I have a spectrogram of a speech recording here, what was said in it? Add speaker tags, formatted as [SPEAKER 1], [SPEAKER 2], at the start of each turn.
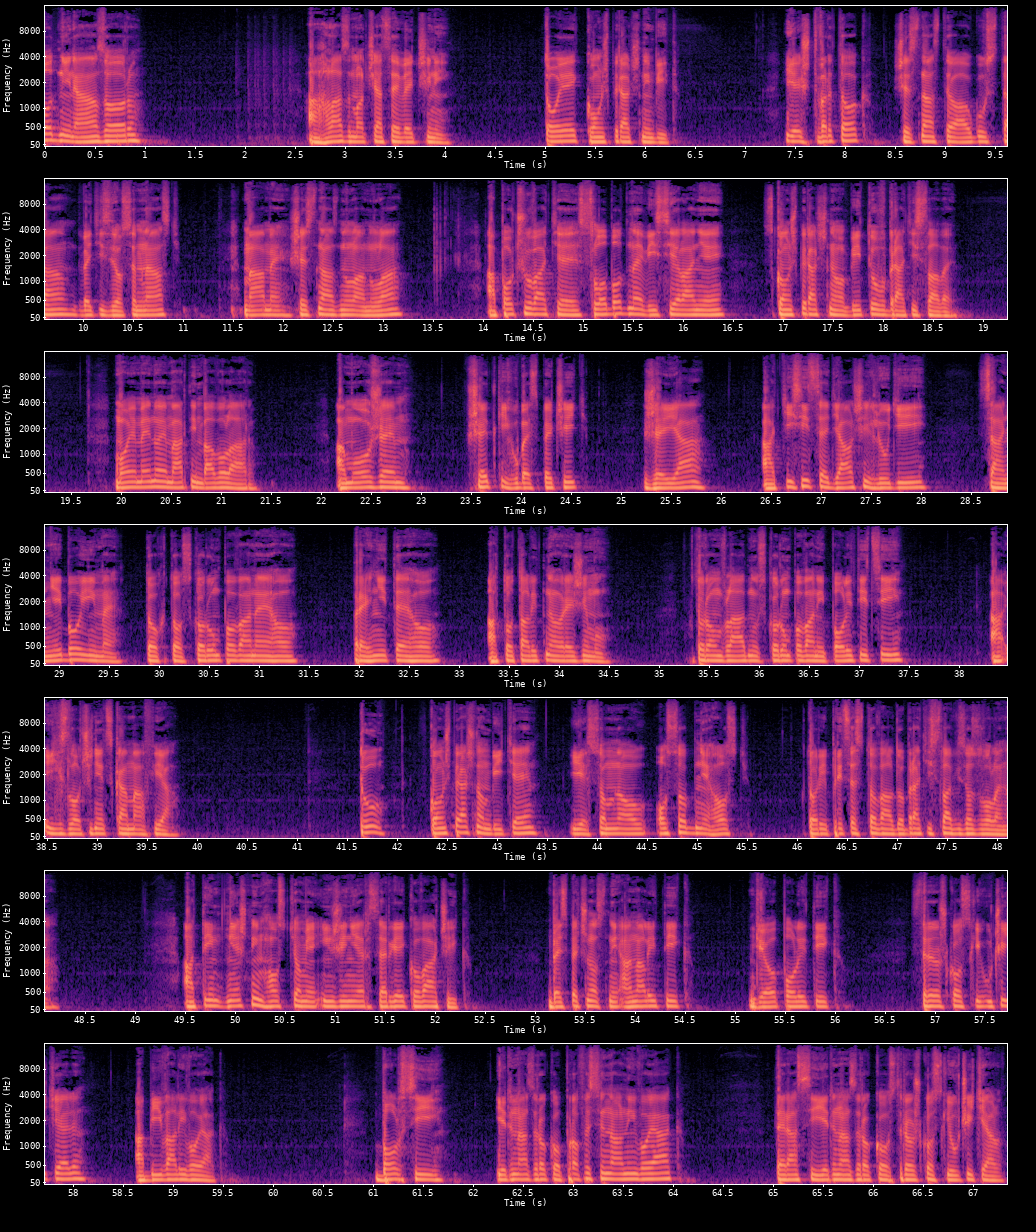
[SPEAKER 1] Slobodný názor a hlas mlčiacej väčšiny. To je konšpiračný byt. Je štvrtok, 16. augusta 2018, máme 16.00 a počúvate slobodné vysielanie z konšpiračného bytu v Bratislave. Moje meno je Martin Bavolár a môžem všetkých ubezpečiť, že ja a tisíce ďalších ľudí sa nebojíme tohto skorumpovaného, prehnitého a totalitného režimu, v ktorom vládnu skorumpovaní politici a ich zločinecká mafia. Tu, v konšpiračnom byte, je so mnou osobne host, ktorý pricestoval do Bratislavy zo Zvolena. A tým dnešným hostom je inžinier Sergej Kováčik, bezpečnostný analytik, geopolitik, stredoškolský učiteľ a bývalý vojak. Bol si 11 rokov profesionálny vojak, teraz si 11 rokov stredoškolský učiteľ.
